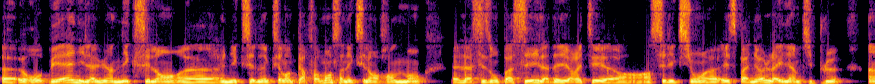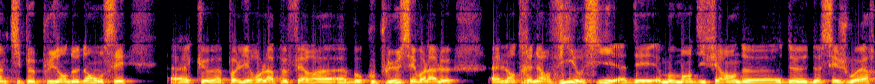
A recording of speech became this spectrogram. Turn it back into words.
européenne. Il a eu un excellent, une excellente, excellente performance, un excellent rendement la saison passée. Il a d'ailleurs été en, sélection espagnole. Là, il est un petit peu, un petit peu plus en dedans. On sait que Paul Lirola peut faire beaucoup plus. Et voilà, le l'entraîneur vit aussi des moments différents de, de, de ses joueurs.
